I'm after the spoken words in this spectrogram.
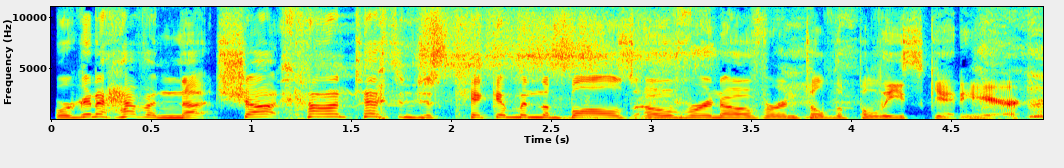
We're going to have a nut shot contest and just kick him in the balls over and over until the police get here.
